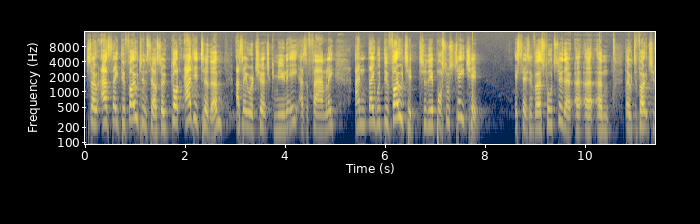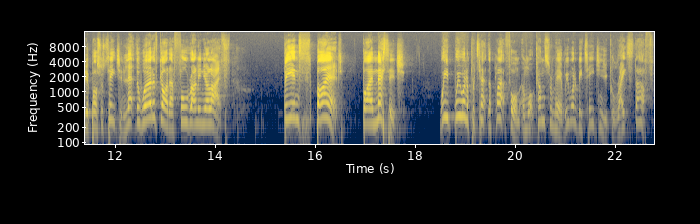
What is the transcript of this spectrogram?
So, as they devoted themselves, so God added to them as they were a church community, as a family, and they were devoted to the apostles' teaching. It says in verse 42, they, uh, uh, um, they were devoted to the apostles' teaching. Let the word of God have full run in your life. Be inspired by a message. We, we want to protect the platform and what comes from here. We want to be teaching you great stuff.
